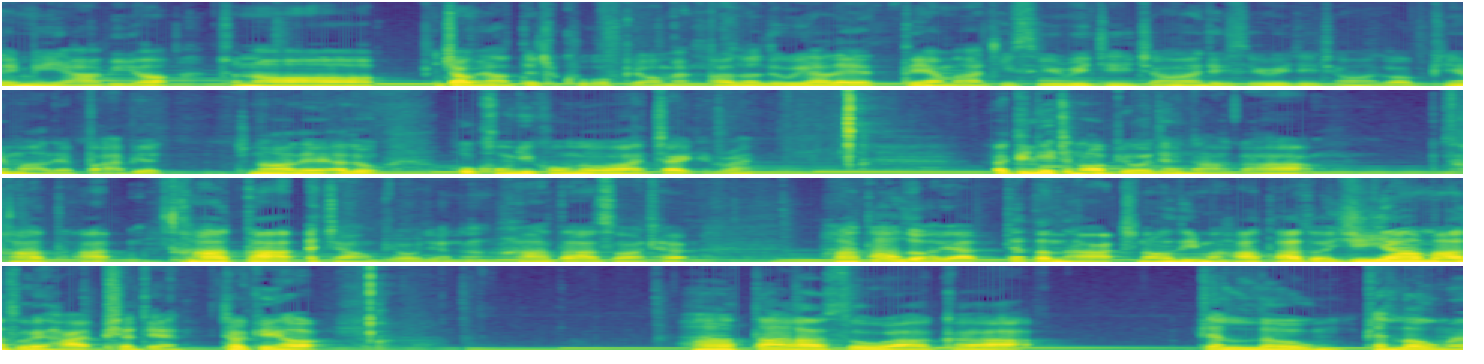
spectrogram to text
လေးမေ့ရပြီးတော့ကျွန်တော်အကြောင်းအရာတစ်ခုကိုပြောမယ်။ဘာလို့လဲလူတွေကလည်းသိရမှာဒီ series ဒီအကြောင်းအရာဒီ series ဒီအကြောင်းအရာဆိုတော့ပြင်းပါလဲပါပြကျွန်တော်လည်းအဲ့လိုဟိုခုံဒီခုံတော့ကကြိုက်တယ် right အဒီနေ့ကျွန်တော်ပြောချင်တာကဟာတာဟာတာအကြောင်းပြောချင်တာဟာတာဆိုတာထက်ဟာတာဆိုတာပြပြဿနာကျွန်တော်ဒီမှာဟာတာဆိုတာရီရမဆိုတဲ့ဟာဖြစ်တယ် တကယ်တော့ဟာတာဆိုတာကပြက်လုံးပြက်လုံးပဲ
